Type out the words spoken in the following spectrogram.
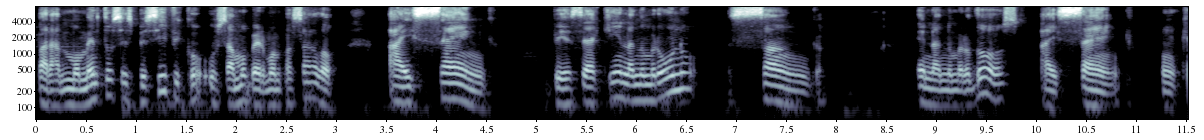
Para momentos específicos usamos verbo en pasado. I sang. Fíjese aquí en la número uno, sang. En la número dos, I sang. ¿Ok?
